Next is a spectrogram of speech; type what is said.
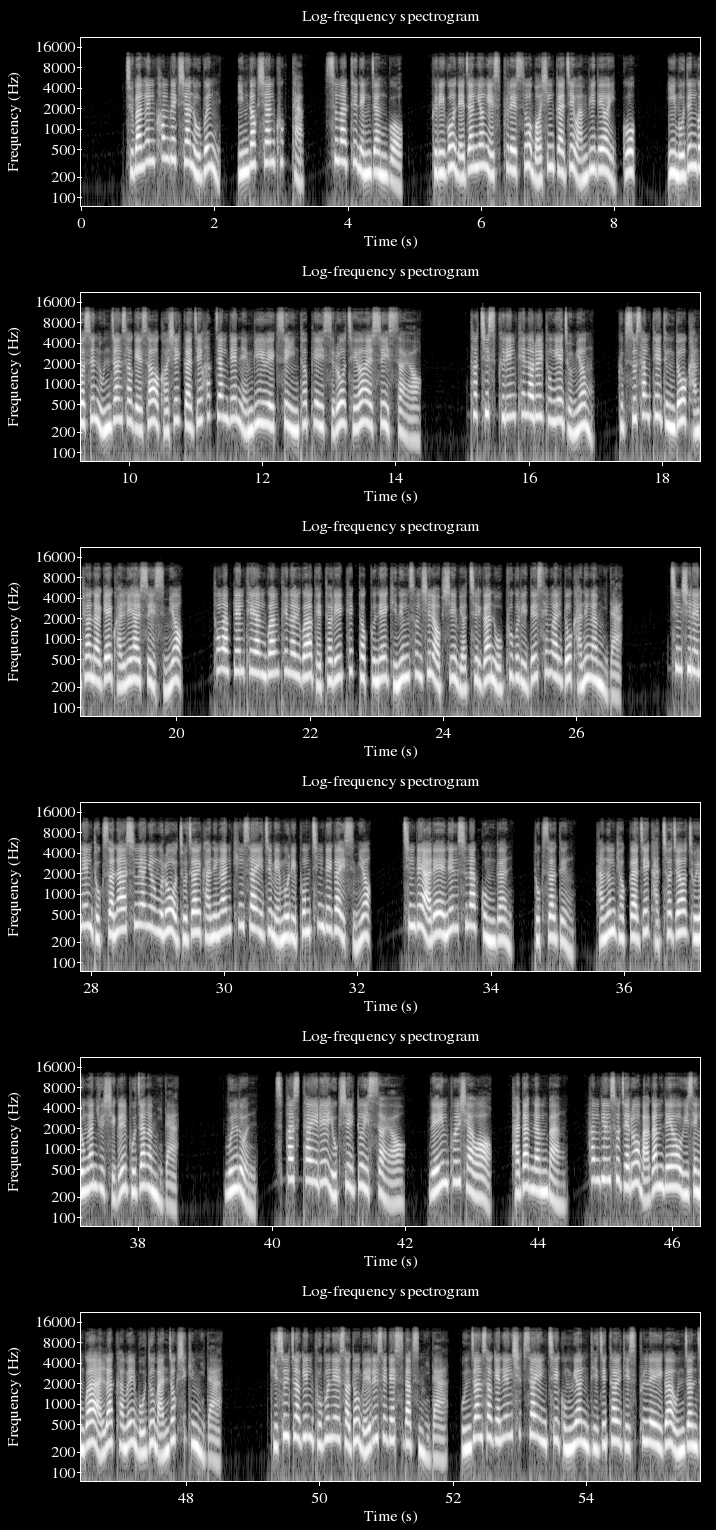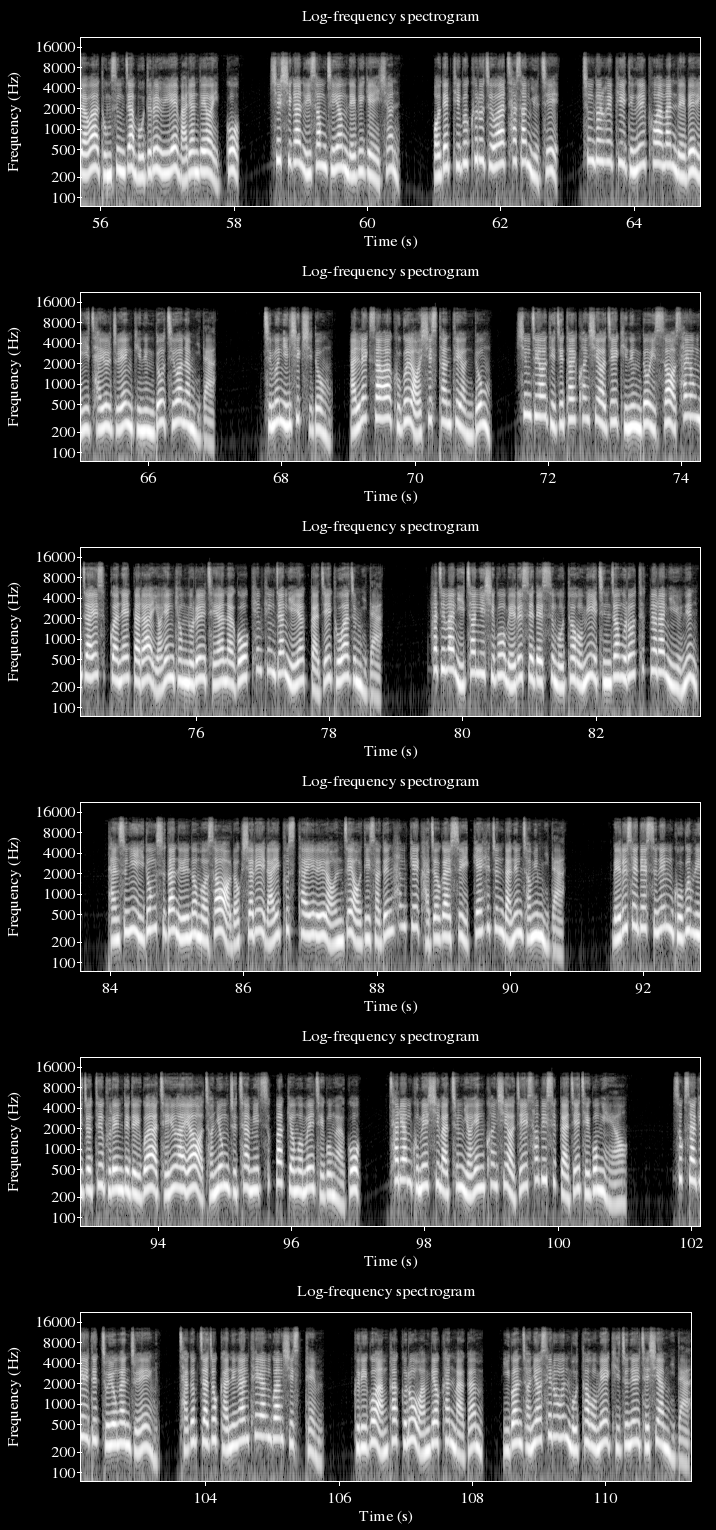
주방은 컨벡션 오븐, 인덕션 쿡탑, 스마트 냉장고, 그리고 내장형 에스프레소 머신까지 완비되어 있고 이 모든 것은 운전석에서 거실까지 확장된 MBUX 인터페이스로 제어할 수 있어요. 터치스크린 패널을 통해 조명, 급수 상태 등도 간편하게 관리할 수 있으며 통합된 태양광 패널과 배터리 팩 덕분에 기능 손실 없이 며칠간 오프그리드 생활도 가능합니다. 침실에는 독서나 수면용으로 조절 가능한 킹사이즈 메모리폼 침대가 있으며 침대 아래에는 수납 공간, 독서 등 방음 벽까지 갖춰져 조용한 휴식을 보장합니다. 물론 스파 스타일의 욕실도 있어요. 레인풀 샤워, 바닥 난방, 항균 소재로 마감되어 위생과 안락함을 모두 만족시킵니다. 기술적인 부분에서도 메르세데스답습니다. 운전석에는 14인치 곡면 디지털 디스플레이가 운전자와 동승자 모두를 위해 마련되어 있고 실시간 위성 지형 내비게이션, 어댑티브 크루즈와 차선 유지, 충돌 회피 등을 포함한 레벨 2 자율주행 기능도 지원합니다. 지문 인식 시동, 알렉사와 구글 어시스턴트 연동, 심지어 디지털 컨시어지 기능도 있어 사용자의 습관에 따라 여행 경로를 제한하고 캠핑장 예약까지 도와줍니다. 하지만 2025 메르세데스 모터홈이 진정으로 특별한 이유는 단순히 이동수단을 넘어서 럭셔리 라이프 스타일을 언제 어디서든 함께 가져갈 수 있게 해준다는 점입니다. 메르세데스는 고급 리조트 브랜드들과 제휴하여 전용 주차 및 숙박 경험을 제공하고 차량 구매 시 맞춤 여행 컨시어지 서비스까지 제공해요. 속삭일 듯 조용한 주행, 자급자족 가능한 태양광 시스템, 그리고 안팎으로 완벽한 마감, 이건 전혀 새로운 모터홈의 기준을 제시합니다.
